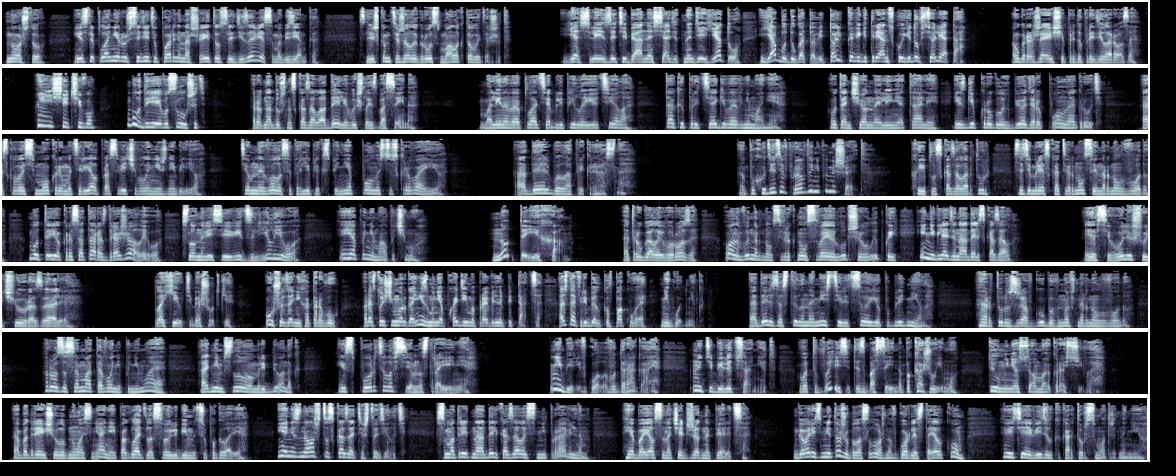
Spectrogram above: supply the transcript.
«Ну а что, если планируешь сидеть у парня на шее, то следи за весом, обезьянка. Слишком тяжелый груз мало кто выдержит». «Если из-за тебя она сядет на диету, я буду готовить только вегетарианскую еду все лето», — угрожающе предупредила Роза. «Еще чего, буду я его слушать», — равнодушно сказала Адель и вышла из бассейна. Малиновое платье облепило ее тело, так и притягивая внимание — Утонченная линия талии, изгиб круглых бедер и полная грудь. А сквозь мокрый материал просвечивало нижнее белье. Темные волосы прилипли к спине, полностью скрывая ее. Адель была прекрасна. «А похудеть и вправду не помешает», — хрипло сказал Артур, затем резко отвернулся и нырнул в воду, будто ее красота раздражала его, словно весь ее вид злил его, и я понимал, почему. «Ну ты и хам!» — отругала его Роза, он вынырнул, сверкнул своей лучшей улыбкой и, не глядя на Адель, сказал. «Я всего лишь шучу, Розалия». «Плохие у тебя шутки. Уши за них оторву. Растущему организму необходимо правильно питаться. Оставь ребенка в покое, негодник». Адель застыла на месте, и лицо ее побледнело. Артур, сжав губы, вновь нырнул в воду. Роза, сама того не понимая, одним словом «ребенок», испортила всем настроение. «Не бери в голову, дорогая. На тебе лица нет. Вот вылезет из бассейна, покажу ему. Ты у меня самая красивая». Ободряюще улыбнулась няня и погладила свою любимицу по голове. Я не знала, что сказать и что делать. Смотреть на Адель казалось неправильным. Я боялся начать жадно пялиться. Говорить мне тоже было сложно, в горле стоял ком, ведь я видел, как Артур смотрит на нее.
